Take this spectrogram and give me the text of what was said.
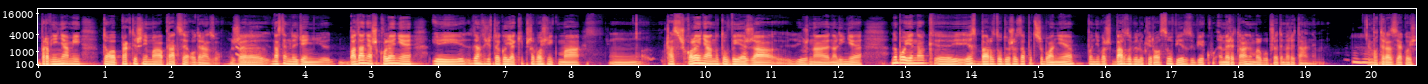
uprawnieniami, to praktycznie ma pracę od razu. Że następny dzień badania, szkolenie i zależności od tego, jaki przewoźnik ma mm, czas szkolenia, no to wyjeżdża już na, na linię, no bo jednak y, jest bardzo duże zapotrzebowanie, ponieważ bardzo wielu kierowców jest w wieku emerytalnym albo przedemerytalnym. Mhm. Bo teraz jakoś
